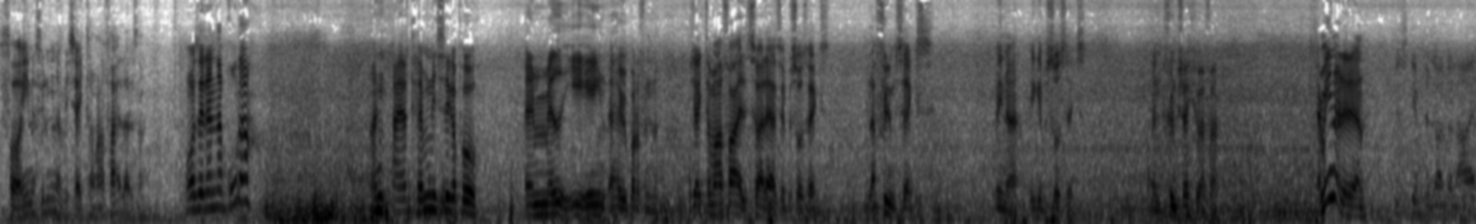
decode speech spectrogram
for en af filmene, hvis jeg ikke tager meget fejl, altså. Prøv at se den der bro der. Den er jeg temmelig sikker på, er med i en af Harry Potter filmene. Hvis jeg ikke tager meget fejl, så er det altså episode 6. Eller film 6. Mener jeg, ikke episode 6. Men film 6 i hvert fald. Jeg mener det, den. Det skimte London Eye.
